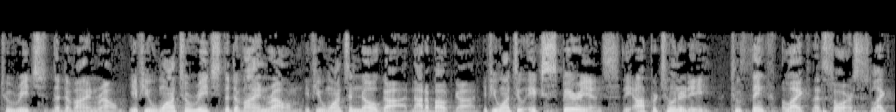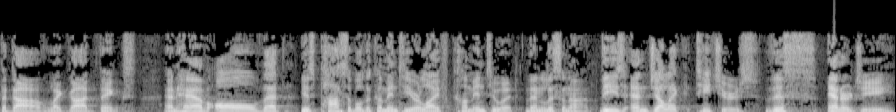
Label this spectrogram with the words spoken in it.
to reach the divine realm. If you want to reach the divine realm, if you want to know God, not about God, if you want to experience the opportunity to think like the source, like the Tao, like God thinks, and have all that is possible to come into your life come into it, then listen on. These angelic teachers, this energy,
